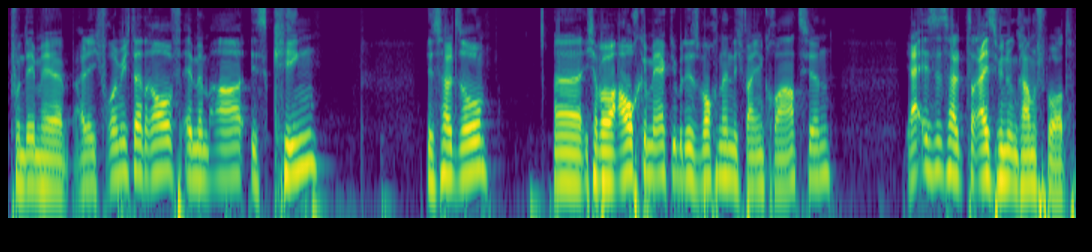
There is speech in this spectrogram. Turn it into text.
Von dem her, Alter, ich freue mich darauf. MMA ist King. Ist halt so. Äh, ich habe aber auch gemerkt über das Wochenende, ich war in Kroatien. Ja, es ist halt 30 Minuten Kampfsport.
